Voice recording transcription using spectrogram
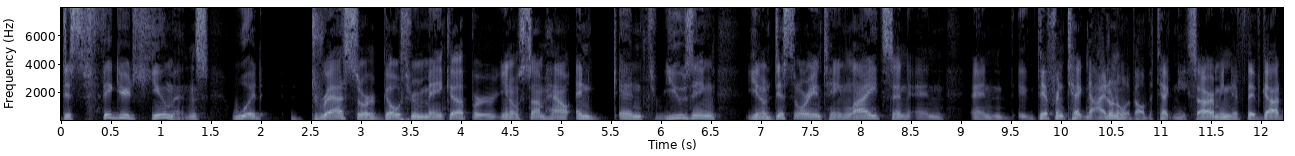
disfigured humans, would dress or go through makeup or you know somehow and and th- using you know disorienting lights and and and eh, different technique. I don't know what all the techniques are. I mean, if they've got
